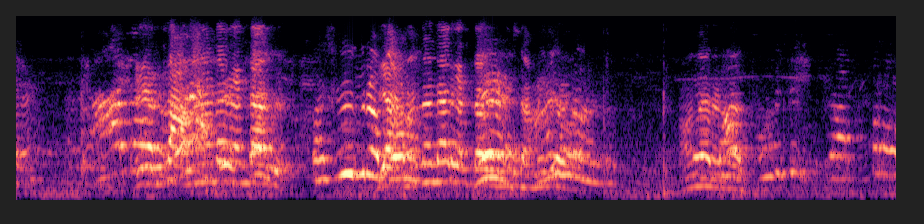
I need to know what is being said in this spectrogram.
நான் அவன் தான் ரெண்டாவது. அவன் ரெண்டாவது. அவன் ரெண்டாவது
